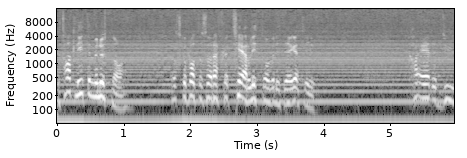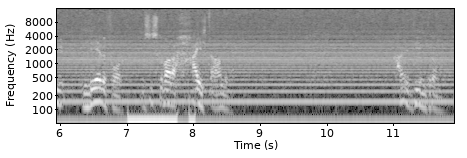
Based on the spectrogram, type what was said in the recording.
Det tar et lite minutt nå. Du skal få til å reflektere litt over ditt eget liv. Hva er det du lever for, hvis du skal være helt ærlig? Hva er din drøm?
